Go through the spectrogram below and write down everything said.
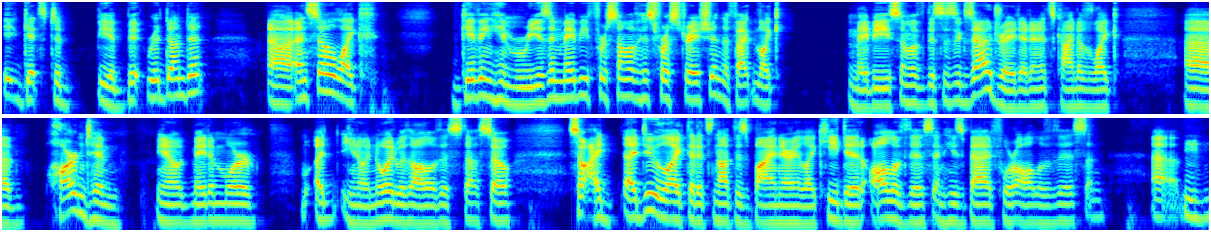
it gets to be a bit redundant. Uh, and so, like, giving him reason maybe for some of his frustration, the fact, like, maybe some of this is exaggerated and it's kind of like uh, hardened him, you know, made him more, uh, you know, annoyed with all of this stuff. So, so I I do like that it's not this binary like he did all of this and he's bad for all of this and. Uh, mm-hmm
